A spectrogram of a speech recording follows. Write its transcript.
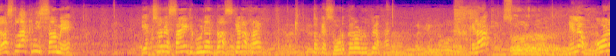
દસ લાખની સામે એકસો ને સાહીઠ ગુણ્યા દસ કેટલા થાય? તો કે સોળ કરોડ રૂપિયા થાય. કેટલા? સોળ કરોડ. એટલે સોળ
